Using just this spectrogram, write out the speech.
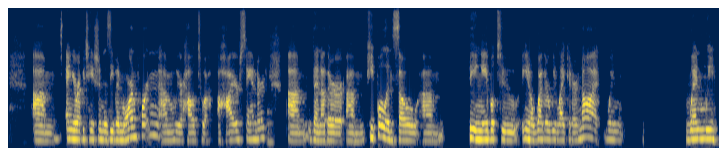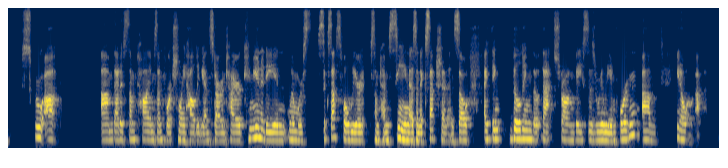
Um, and your reputation is even more important. Um, we are held to a, a higher standard um, than other um, people. And so um, being able to, you know, whether we like it or not, when, when we screw up, um, that is sometimes unfortunately held against our entire community. And when we're successful, we are sometimes seen as an exception. And so I think building the, that strong base is really important. you know,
